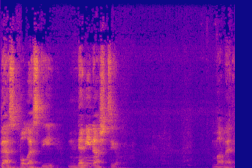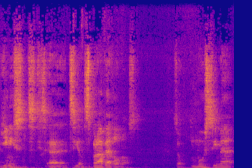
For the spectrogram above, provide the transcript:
bez bolesti není náš cíl. Máme jiný eh, cíl, spravedlnost. So, musíme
